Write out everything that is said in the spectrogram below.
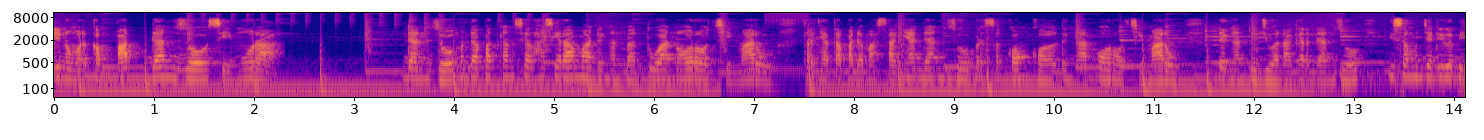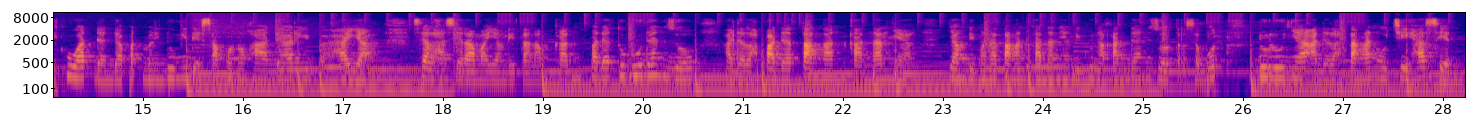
Di nomor keempat, Danzo Shimura. Danzo mendapatkan sel Hashirama dengan bantuan Orochimaru. Ternyata pada masanya Danzo bersekongkol dengan Orochimaru dengan tujuan agar Danzo bisa menjadi lebih kuat dan dapat melindungi desa Konoha dari bahaya. Sel Hashirama yang ditanamkan pada tubuh Danzo adalah pada tangan kanannya, yang di mana tangan kanan yang digunakan Danzo tersebut dulunya adalah tangan Uchiha Shin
